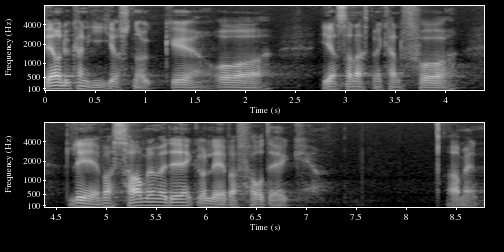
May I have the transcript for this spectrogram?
Ber om du kan gi oss noe og gjøre sånn at vi kan få leve sammen med deg og leve for deg. Amen.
